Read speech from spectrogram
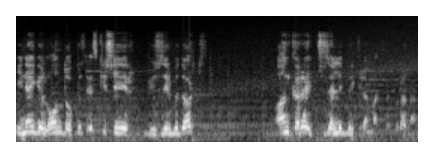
İnegöl 19, Eskişehir 124, Ankara 351 kilometre buradan.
